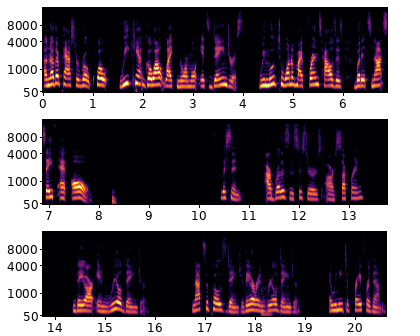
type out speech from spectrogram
Another pastor wrote, quote, "We can't go out like normal. It's dangerous. We moved to one of my friend's houses, but it's not safe at all. Hmm. Listen, our brothers and sisters are suffering. They are in real danger, not supposed danger. They are in right. real danger, and we need to pray for them.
